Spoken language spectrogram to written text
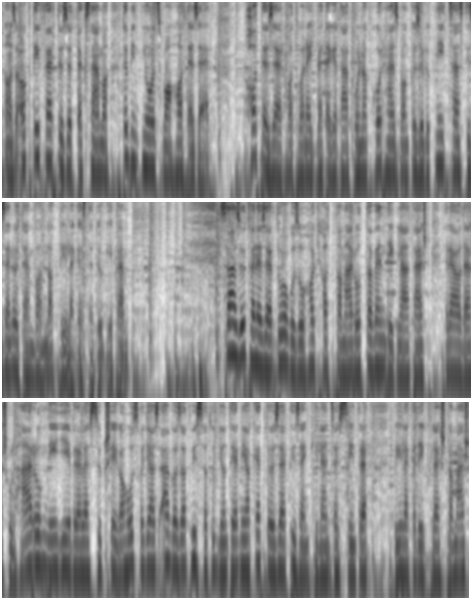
Az aktív fertőzöttek száma több mint 86 ezer. 6061 beteget ápolnak kórházban, közülük 415-en vannak lélegeztetőgépen. 150 ezer dolgozó hagyhatta már ott a vendéglátást, ráadásul 3-4 évre lesz szükség ahhoz, hogy az ágazat vissza tudjon térni a 2019-es szintre, vélekedik Flash Tamás,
